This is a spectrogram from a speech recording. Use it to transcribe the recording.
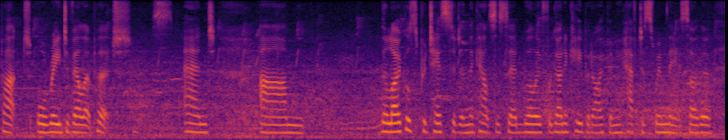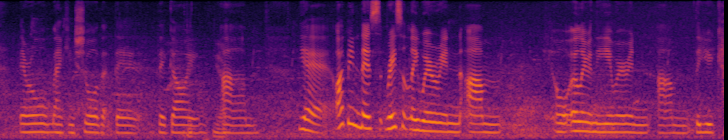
but or redevelop it, and um, the locals protested, and the council said, "Well, if we're going to keep it open, you have to swim there." So the, they're all making sure that they're they're going. Yeah. Um, yeah, I mean, there's recently we're in, um, or earlier in the year we were in um, the UK,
